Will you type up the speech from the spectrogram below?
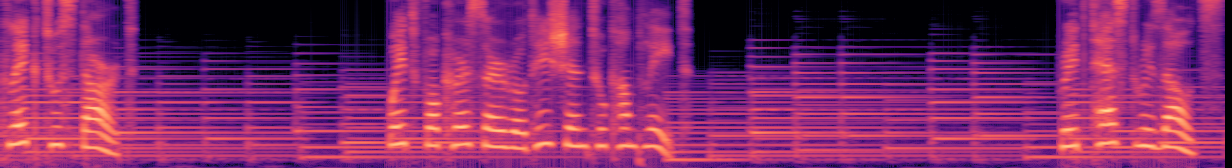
Click to start. Wait for cursor rotation to complete. Read test results.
